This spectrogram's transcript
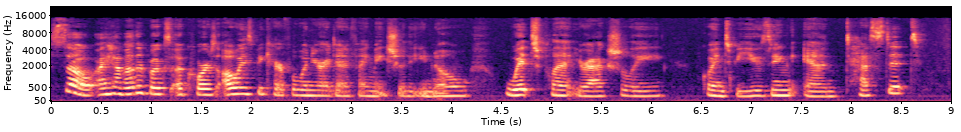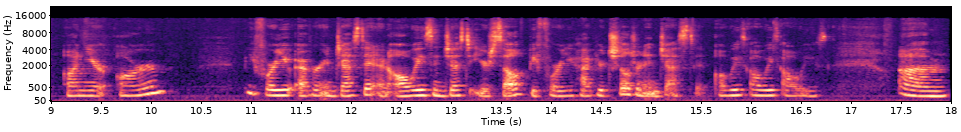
So I have other books. Of course, always be careful when you're identifying. Make sure that you know which plant you're actually going to be using and test it on your arm before you ever ingest it and always ingest it yourself before you have your children ingest it. Always, always, always. Um,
